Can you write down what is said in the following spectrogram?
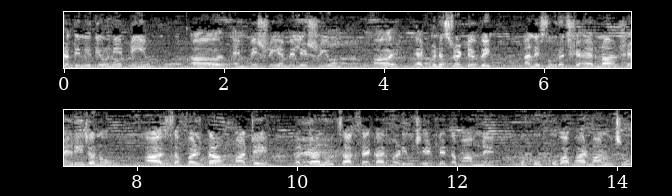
પ્રતિનિધિઓની ટીમ એમપી શ્રી, એમએલએ શ્રીઓ એડમિનિસ્ટ્રેટિવ વિંગ અને સુરત શહેરના શહેરીજનો આ સફળતા માટે બધાનું જ સાથ સહકાર મળ્યું છે એટલે તમામને હું ખૂબ ખૂબ આભાર માનું છું.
